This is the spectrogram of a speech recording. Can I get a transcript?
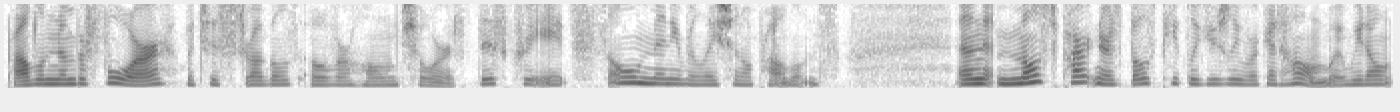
problem number four, which is struggles over home chores. This creates so many relational problems. And most partners, both people usually work at home. We don't.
